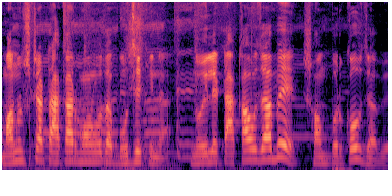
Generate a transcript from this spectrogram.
মানুষটা টাকার মর্মদা বোঝে কিনা, নইলে টাকাও যাবে, সম্পর্কও যাবে।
